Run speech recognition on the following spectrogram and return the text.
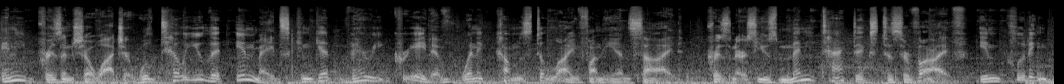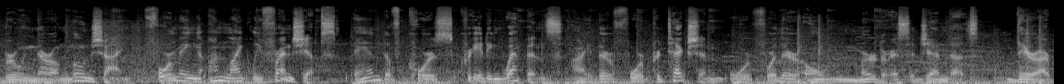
Any prison show watcher will tell you that inmates can get very creative when it comes to life on the inside. Prisoners use many tactics to survive, including brewing their own moonshine, forming unlikely friendships, and of course creating weapons, either for protection or for their own murderous agendas. There are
